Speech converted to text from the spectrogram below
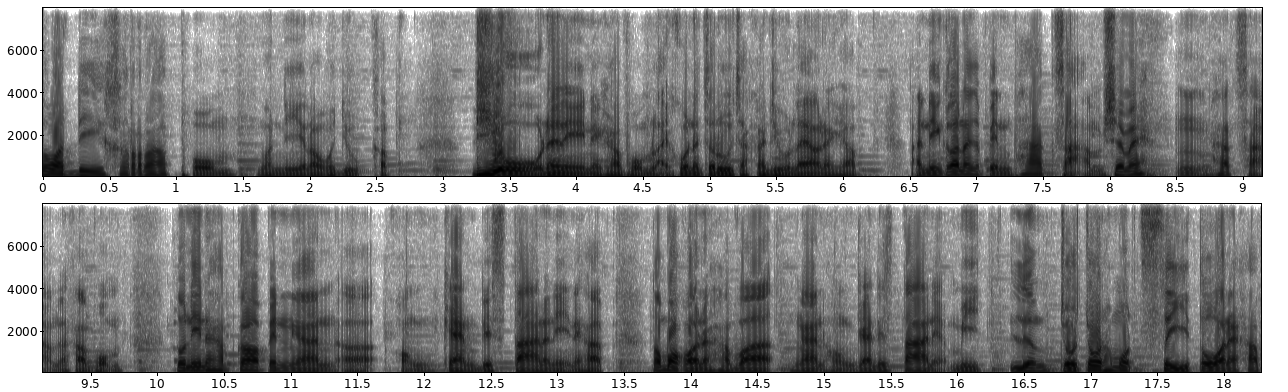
สวัสดีครับผมวันนี้เราก็อยู่กับดิโอนั่นเองนะครับผมหลายคนน่าจะรู้จักกันอยู่แล้วนะครับ อันนี้ก็น่าจะเป็นภาค 3 ใช่ไหมอืมภาค 3 นะครับผม ตัวนี้นะครับก็เป็นงานเอ่อของแกนดิสตานั่นเองนะครับ ต้องบอกก่อนนะครับว่างานของแกนดิสตาเนี่ยมีเรื่องโจโจ้ทั้งหมด 4 ตัวนะครับ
